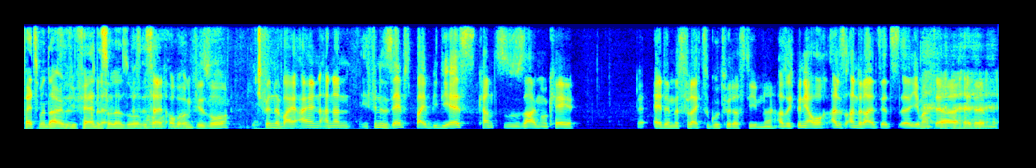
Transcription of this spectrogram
falls man da irgendwie Fan ist oder so. Es ist halt auch irgendwie so, ich finde bei allen anderen, ich finde selbst bei BDS kannst du sagen, okay, Adam ist vielleicht zu gut für das Team, ne? Also ich bin ja auch alles andere als jetzt äh, jemand, der Adam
